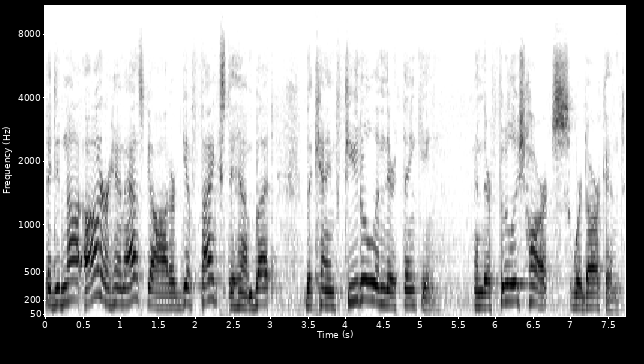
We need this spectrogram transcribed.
they did not honor him as God or give thanks to him, but became futile in their thinking, and their foolish hearts were darkened.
